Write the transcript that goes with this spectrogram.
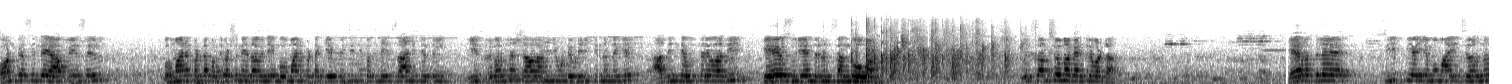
കോൺഗ്രസിന്റെ ആഫീസിൽ ബഹുമാനപ്പെട്ട പ്രതിപക്ഷ നേതാവിന്റെയും ബഹുമാനപ്പെട്ട കെ പി സി സി പ്രസിഡന്റിന്റെയും സാന്നിധ്യത്തിൽ ഈ ത്രിവർണ ഷാൾ അണിഞ്ഞുകൊണ്ട് ഇവിടെ ഇരിക്കുന്നുണ്ടെങ്കിൽ അതിന്റെ ഉത്തരവാദി കെ സുരേന്ദ്രനും സംഘവുമാണ്. ഒരു സംശയവും കാര്യത്തിൽ വേണ്ട. കേരളത്തിലെ സി പി ഐ എമ്മുമായി ചേർന്ന്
